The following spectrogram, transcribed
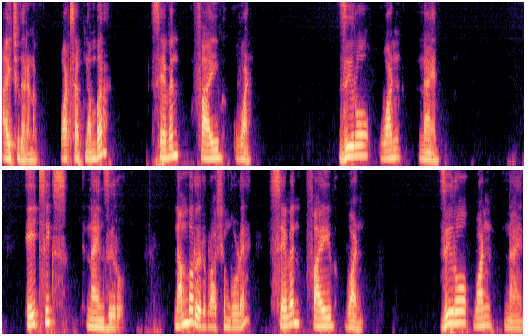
അയച്ചു തരണം. WhatsApp number seven five one zero one nine eight six nine zero number ഒരു പ്രാവശ്യം കൂടെ seven five one zero one nine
